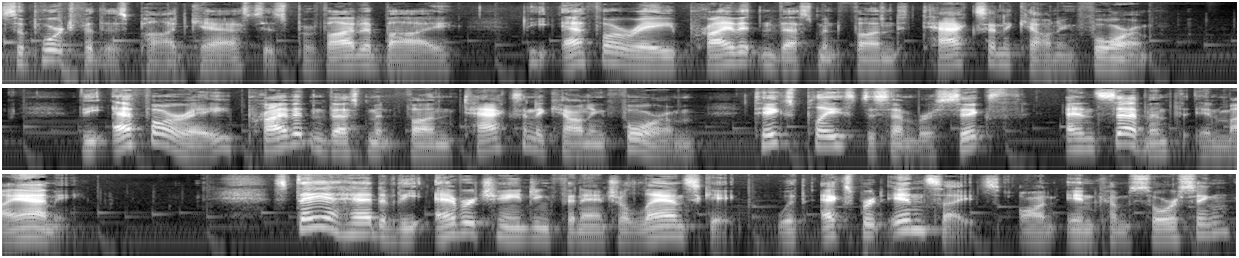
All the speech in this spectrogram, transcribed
Support for this podcast is provided by the FRA Private Investment Fund Tax and Accounting Forum. The FRA Private Investment Fund Tax and Accounting Forum takes place December 6th and 7th in Miami. Stay ahead of the ever changing financial landscape with expert insights on income sourcing,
